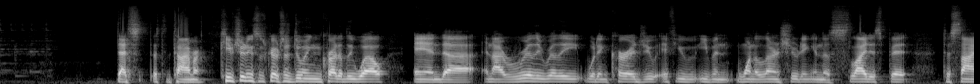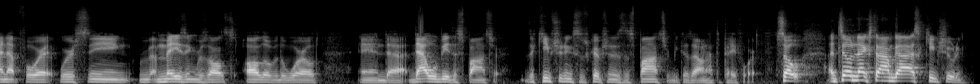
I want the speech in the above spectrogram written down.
that's that's the timer. Keep shooting subscriptions doing incredibly well, and uh, and I really really would encourage you if you even want to learn shooting in the slightest bit to sign up for it. We're seeing amazing results all over the world, and uh, that will be the sponsor. The Keep Shooting subscription is the sponsor because I don't have to pay for it. So until next time, guys, keep shooting.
